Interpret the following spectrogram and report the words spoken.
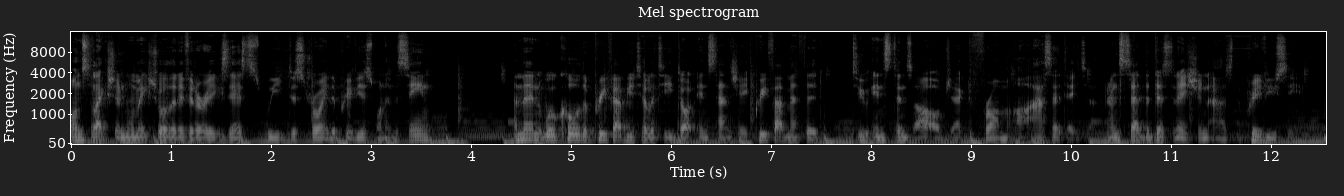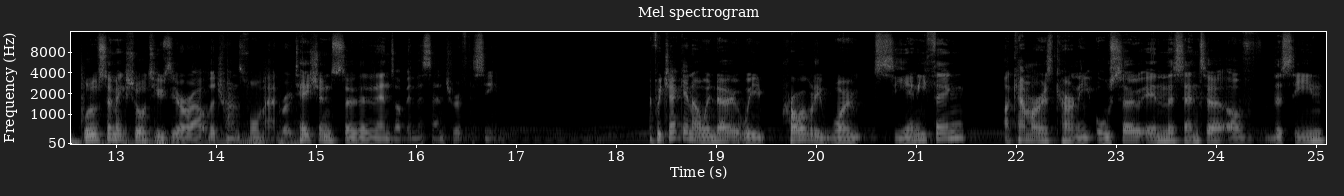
On selection, we'll make sure that if it already exists, we destroy the previous one in the scene. And then we'll call the prefab utility.instantiate prefab method to instance our object from our asset data and set the destination as the preview scene. We'll also make sure to zero out the transform and rotation so that it ends up in the center of the scene. If we check in our window, we probably won't see anything. Our camera is currently also in the center of the scene,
